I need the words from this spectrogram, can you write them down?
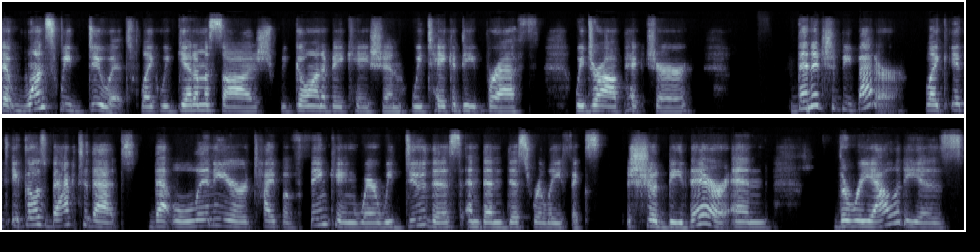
that once we do it, like we get a massage, we go on a vacation, we take a deep breath, we draw a picture, then it should be better. Like it, it goes back to that that linear type of thinking where we do this and then this relief ex- should be there. And the reality is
